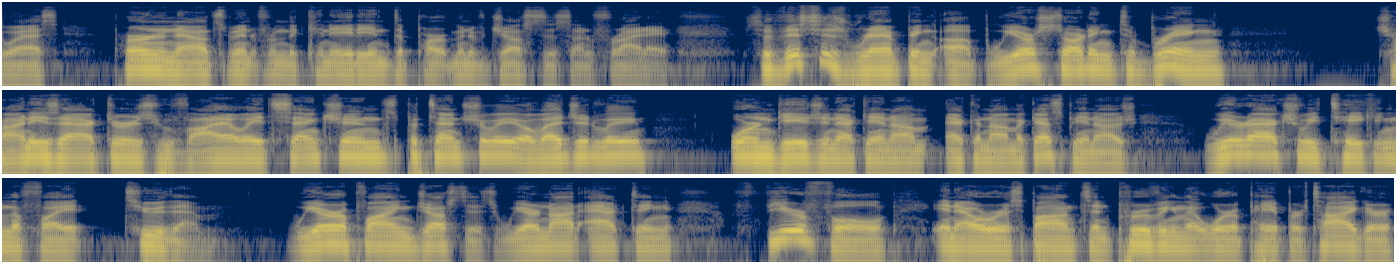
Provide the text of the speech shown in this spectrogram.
U.S. per an announcement from the Canadian Department of Justice on Friday. So this is ramping up. We are starting to bring Chinese actors who violate sanctions, potentially, allegedly, or engage in economic, economic espionage, we're actually taking the fight to them. We are applying justice. We are not acting fearful in our response and proving that we're a paper tiger,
